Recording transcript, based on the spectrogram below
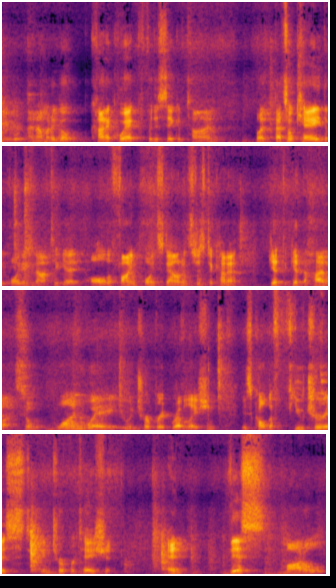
you. And I'm going to go kind of quick for the sake of time, but that's okay. The point is not to get all the fine points down, it's just to kind of get the, get the highlights. So, one way to interpret Revelation is called the futurist interpretation. And this model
